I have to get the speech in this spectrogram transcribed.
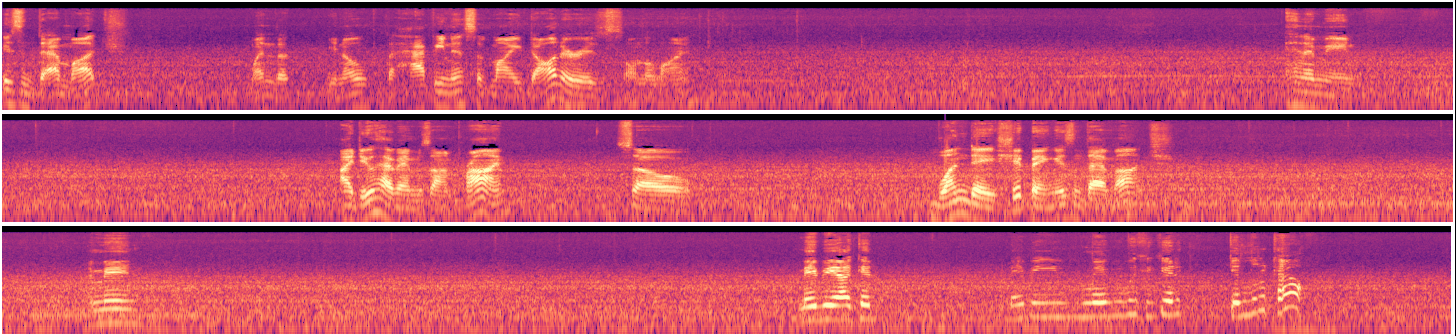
isn't that much when the you know the happiness of my daughter is on the line. And I mean, I do have Amazon Prime, so one day shipping isn't that much. I mean, maybe I could, maybe maybe we could get get a little cow,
